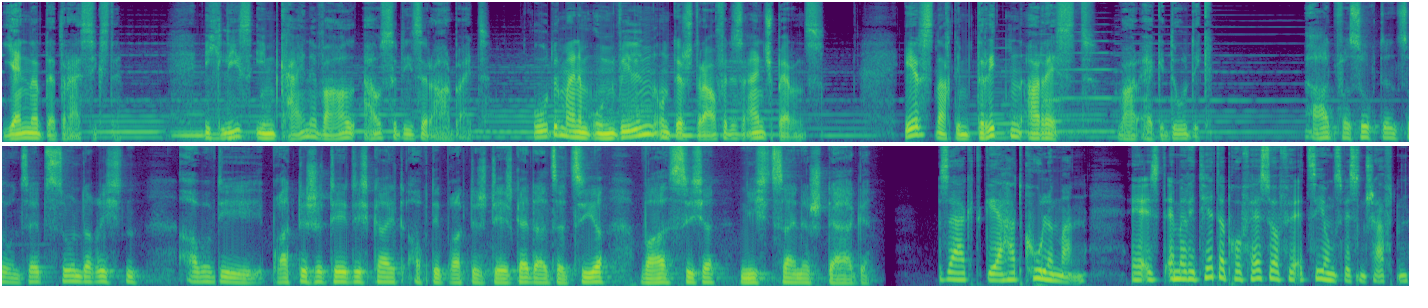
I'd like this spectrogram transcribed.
Jänner der 30. Ich ließ ihm keine Wahl außer dieser Arbeit oder meinem Unwillen und der Strafe des Einsperrens. Erst nach dem dritten Arrest war er geduldig. Er hat versucht, den Sohn selbst zu unterrichten, aber die praktische Tätigkeit, auch die praktische Tätigkeit als Erzieher, war sicher nicht seine Stärke. Sagt Gerhard Kuhlemann. Er ist emeritierter Professor für Erziehungswissenschaften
